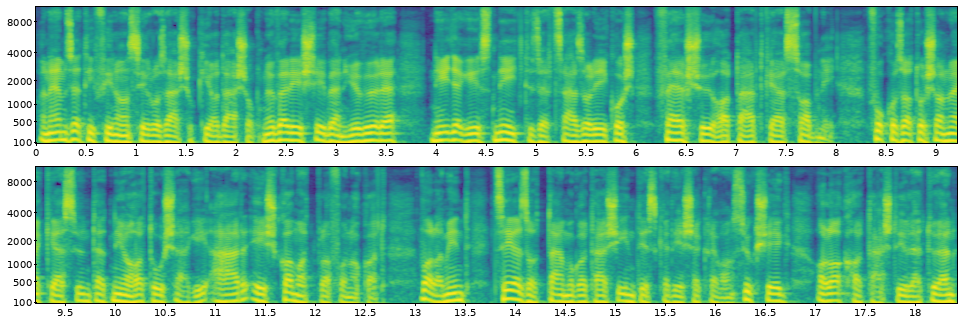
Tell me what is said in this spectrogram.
A nemzeti finanszírozású kiadások növelésében jövőre 4,4%-os felső határt kell szabni. Fokozatosan meg kell szüntetni a hatósági ár és kamatplafonokat, valamint célzott támogatási intézkedésekre van szükség a lakhatást illetően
